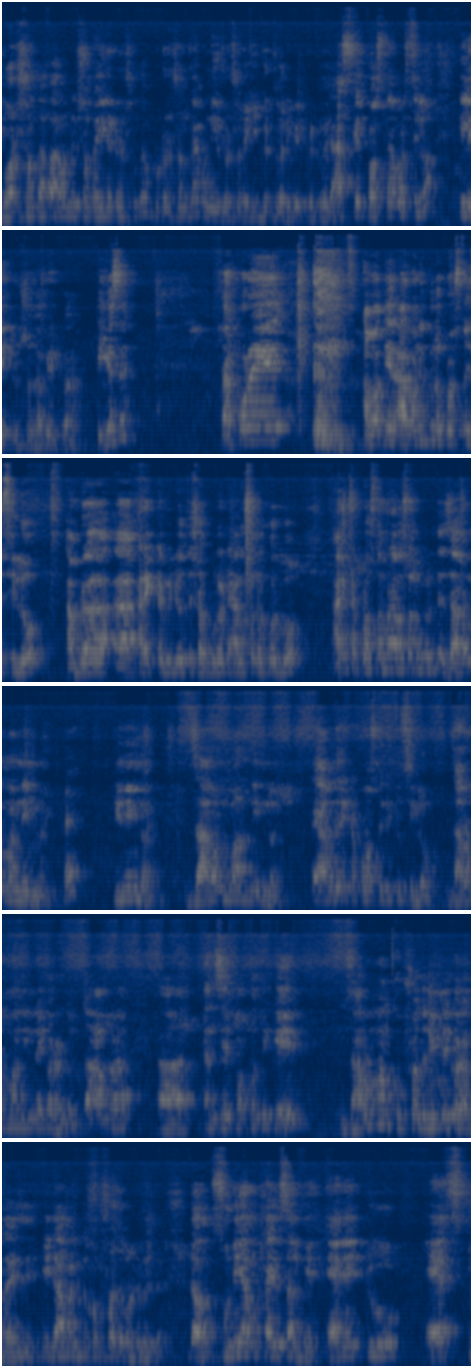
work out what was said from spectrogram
বর সংখ্যা, পারমাণবিক সংখ্যা, ইলেকট্রন সংখ্যা, প্রোটন সংখ্যা এবং নিউট্রন সংখ্যা কি করতে পারি? বের করতে পারি। আজকের প্রশ্ন আবার ছিল ইলেকট্রন সংখ্যা বের করা। ঠিক আছে? তারপরে আমাদের আর অনেকগুলো প্রশ্ন ছিল। আমরা আরেকটা ভিডিওতে সবগুলো আলোচনা করব। আরেকটা প্রশ্ন আমরা আলোচনা করতে জারণ, মান, নির্ণয়। হ্যাঁ? কি নির্ণয়? জারণ, মান, নির্ণয়। তাই আমাদের একটা প্রশ্ন কিন্তু ছিল, জারণ, মান, নির্ণয় করার জন্য। তা আমরা এনসিএর পক্ষ থেকে জারণ, মান খুব সহজে নির্ণয় করা যায় যে, এটা আমরা কিন্তু খুব সহজে পারি দাও সোডিয়াম থাইসালফেট Na2 S2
